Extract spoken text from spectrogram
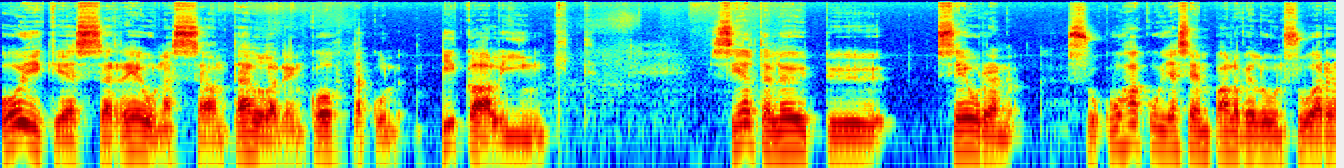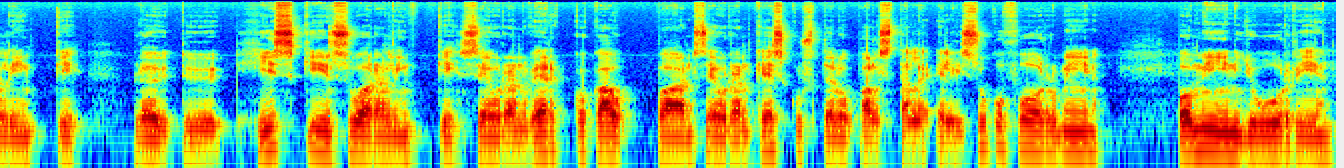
oikeassa reunassa on tällainen kohta kuin pikalinkit. Sieltä löytyy seuran sukuhakujäsenpalveluun suora linkki, löytyy Hiskiin suora linkki, seuran verkkokauppaan, seuran keskustelupalstalle eli sukufoorumiin – omiin juuriin,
